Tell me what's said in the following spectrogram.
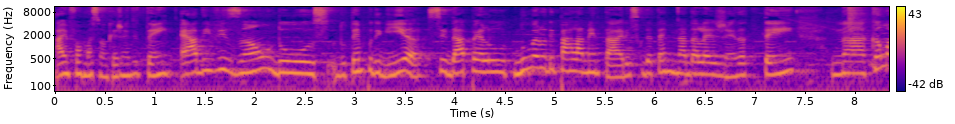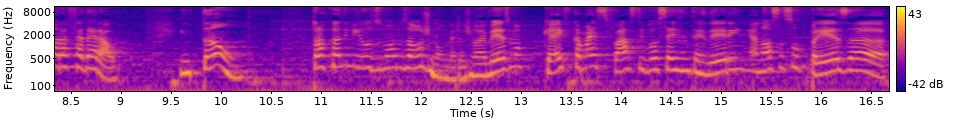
a informação que a gente tem, é a divisão dos, do tempo de guia se dá pelo número de parlamentares que determinada legenda tem na Câmara Federal. Então, Trocando em miúdos, vamos aos números, não é mesmo? Que aí fica mais fácil de vocês entenderem a nossa surpresa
